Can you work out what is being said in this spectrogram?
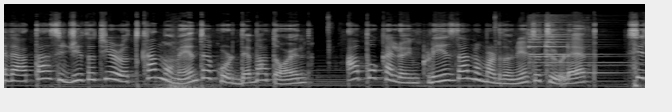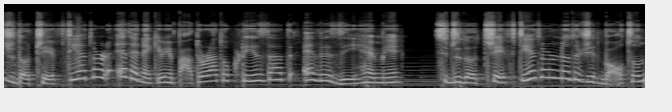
edhe ata si gjithë të tjerët kanë momente kur debatojnë apo kalojnë kriza në marrëdhëniet e tyre. Si çdo çift tjetër edhe ne kemi patur ato krizat edhe zihemi si çdo çift tjetër në të gjithë botën,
